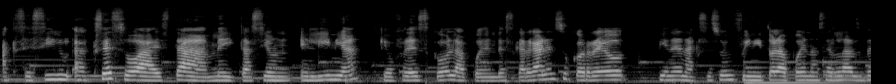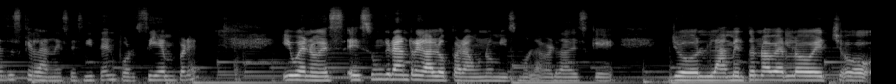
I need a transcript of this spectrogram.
acceso a esta meditación en línea que ofrezco, la pueden descargar en su correo, tienen acceso infinito, la pueden hacer las veces que la necesiten por siempre. Y bueno, es, es un gran regalo para uno mismo, la verdad es que yo lamento no haberlo hecho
